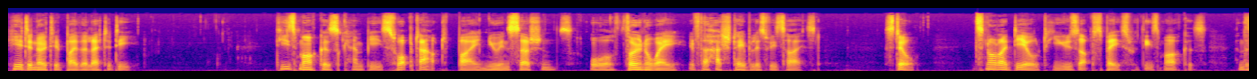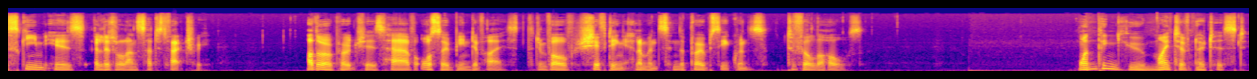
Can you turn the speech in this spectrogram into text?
here denoted by the letter D. These markers can be swapped out by new insertions or thrown away if the hash table is resized. Still, it's not ideal to use up space with these markers, and the scheme is a little unsatisfactory. Other approaches have also been devised that involve shifting elements in the probe sequence to fill the holes. One thing you might have noticed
